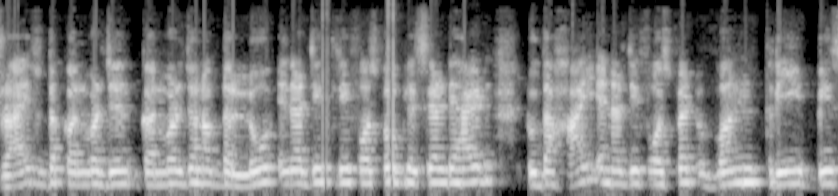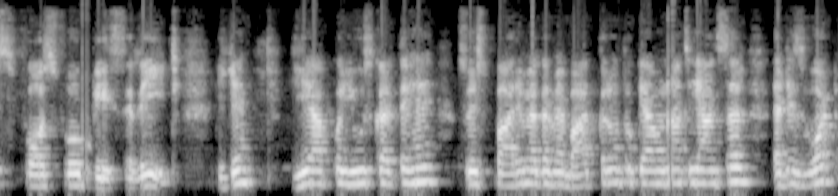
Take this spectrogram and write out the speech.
drives the conversion conversion of the low energy three phosphoglyceraldehyde to the high energy phosphate one three bis phosphoglycerate ठीक है? ये आपको यूज़ करते हैं। सो so, इस बारे में अगर मैं बात करूँ तो क्या होना चाहिए आंसर दैट इज़ व्हाट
